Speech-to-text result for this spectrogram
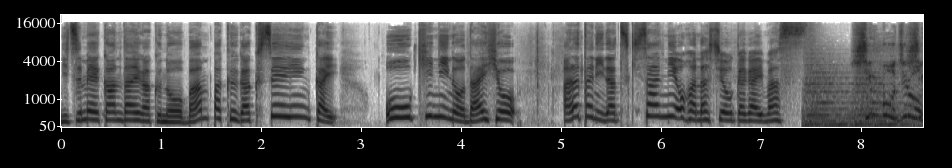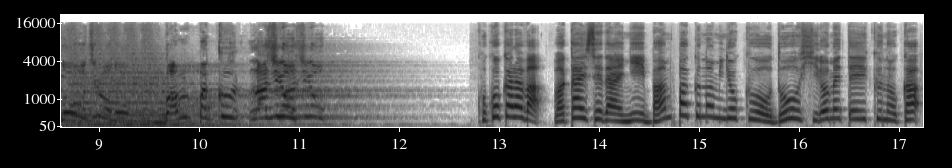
立命館大学の万博学生委員会大木にの代表新たに夏樹さんにお話を伺います辛坊治郎の万博ラジオ。ここからは若い世代に万博の魅力をどう広めていくのか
